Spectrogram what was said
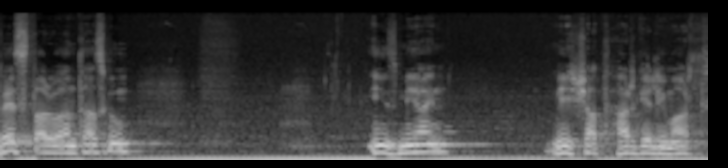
6 տարվա ընթացքում ինձ միայն մի շատ հարգելի մարդ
